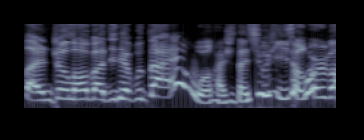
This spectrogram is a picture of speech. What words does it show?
反正老板今天不在，我还是再休息一小会儿吧。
